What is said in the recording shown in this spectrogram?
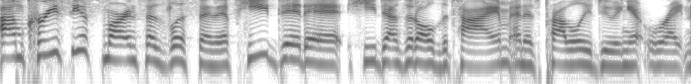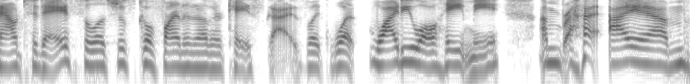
Um, Carisi is smart and says, listen, if he did it, he does it all the time and is probably doing it right now today. So let's just go find another case, guys. Like, what? Why do you all hate me? I'm, I am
